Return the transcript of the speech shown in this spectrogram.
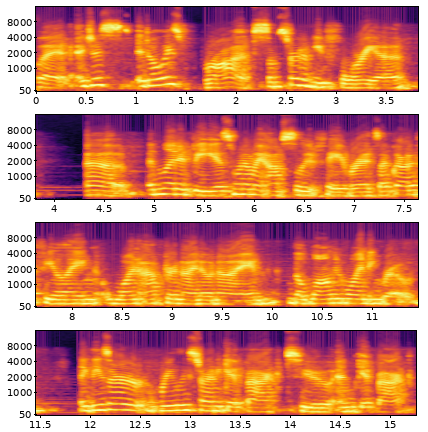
but it just it always brought some sort of euphoria. Um, and Let It Be is one of my absolute favorites. I've got a feeling one after 909, The Long and Winding Road. Like these are really starting to get back to and get back.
